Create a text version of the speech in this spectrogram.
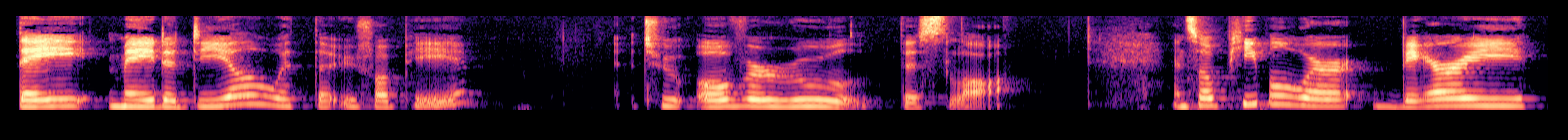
they made a deal with the ÖVP to overrule this law. And so people were very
